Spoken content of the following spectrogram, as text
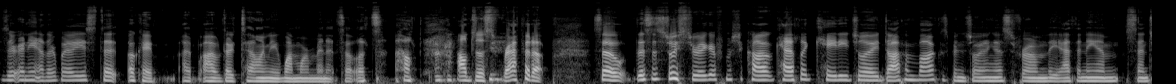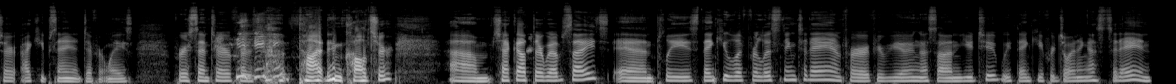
is there any other ways that? Okay, I, I, they're telling me one more minute, so let's. I'll okay. I'll just wrap it up. So this is Joyce Duriga from Chicago Catholic. Katie Joy Doffenbach has been joining us from the Athenaeum Center. I keep saying it different ways for a Center for Thought and Culture. Um, check out their website and please thank you for listening today and for if you're viewing us on YouTube. We thank you for joining us today and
